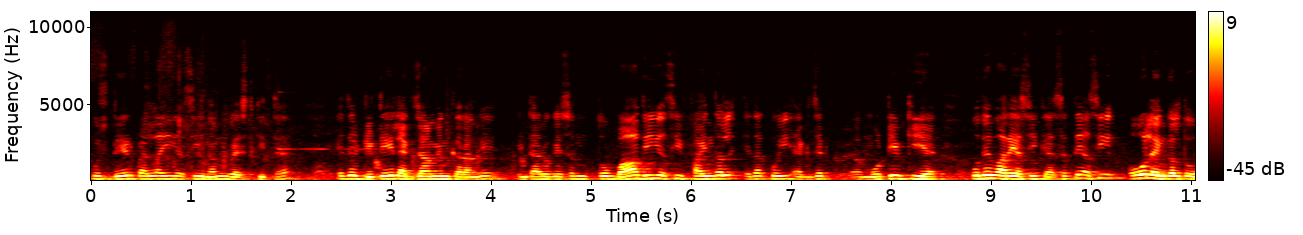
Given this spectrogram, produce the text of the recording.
ਕੁਝ ਦੇਰ ਪਹਿਲਾਂ ਹੀ ਅਸੀਂ ਇਹਨਾਂ ਨੂੰ ਅਰੈਸਟ ਕੀਤਾ ਹੈ। ਇਹਦੇ ਡਿਟੇਲ ਐਗਜ਼ਾਮਿਨ ਕਰਾਂਗੇ। ਇੰਟਰੋਗੇਸ਼ਨ ਤੋਂ ਬਾਅਦ ਹੀ ਅਸੀਂ ਫਾਈਨਲ ਇਹਦਾ ਕੋਈ ਐਗਜ਼ੈਕਟ ਮੋਟਿਵ ਕੀ ਹੈ ਉਹਦੇ ਬਾਰੇ ਅਸੀਂ ਕਹਿ ਸਕਦੇ ਅਸੀਂ 올 ਐਂਗਲ ਤੋਂ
